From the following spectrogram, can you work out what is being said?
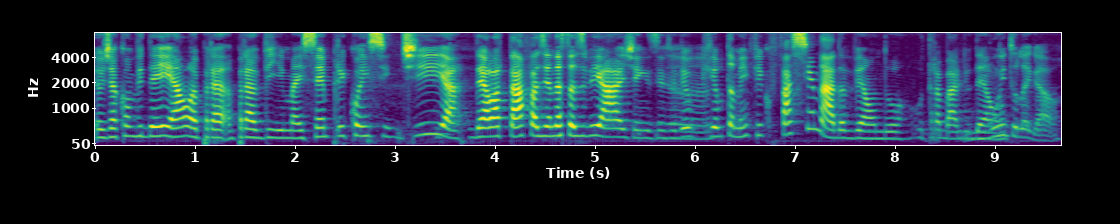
Eu já convidei ela pra pra vir, mas sempre coincidia dela estar fazendo essas viagens, entendeu? Ah. Que eu também fico fascinada vendo o trabalho dela. Muito legal.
